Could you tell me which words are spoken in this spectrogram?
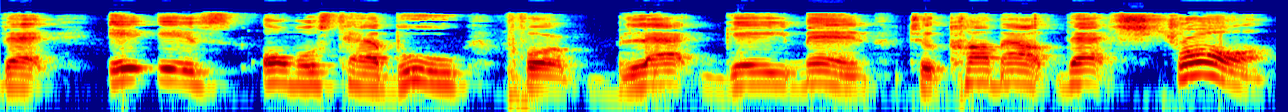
that it is almost taboo for black gay men to come out that strong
